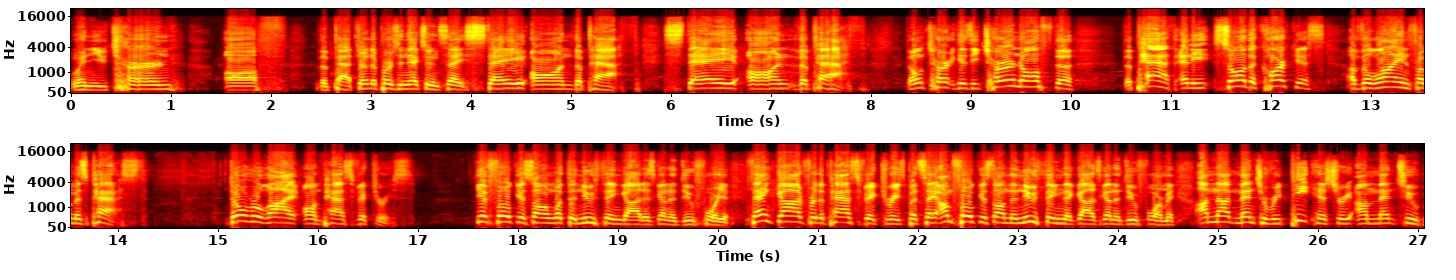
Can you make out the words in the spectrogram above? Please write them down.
when you turn off the path. Turn the person next to you and say, Stay on the path. Stay on the path. Don't turn, because he turned off the, the path and he saw the carcass of the lion from his past. Don't rely on past victories. Get focused on what the new thing God is going to do for you. Thank God for the past victories, but say, I'm focused on the new thing that God's going to do for me. I'm not meant to repeat history, I'm meant to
